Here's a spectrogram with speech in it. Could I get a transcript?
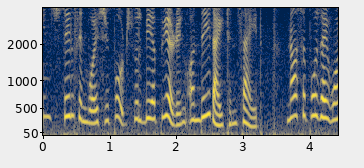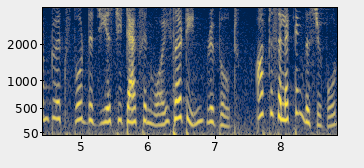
inch sales invoice reports will be appearing on the right hand side. Now suppose I want to export the GST tax invoice 13 report. After selecting this report,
